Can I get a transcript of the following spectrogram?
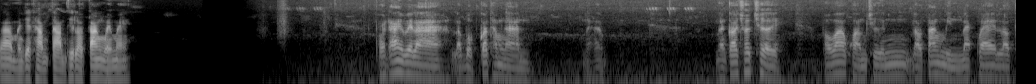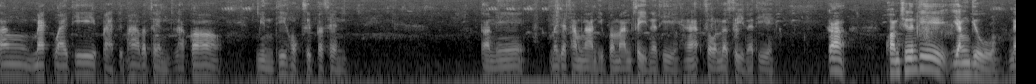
ว่ามันจะทำตามที่เราตั้งไว้ไหม พอได้เวลาระบบก็ทำงาน มันก็ชดเชย เพราะว่าความชื้นเราตั้งมินแม็กไว้เราตั้งแม็กไว้ที่ 85%แล้วก็มินที่ 60%ตอนนี้มันจะทำงานอีกประมาณ 4 นาทีนะโซนละ 4 นาที ก็ความชื้นที่ยังอยู่ใน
